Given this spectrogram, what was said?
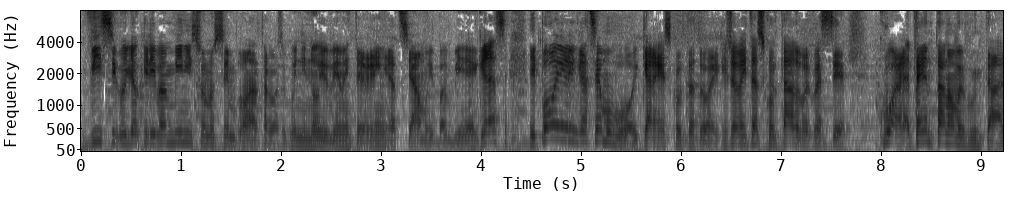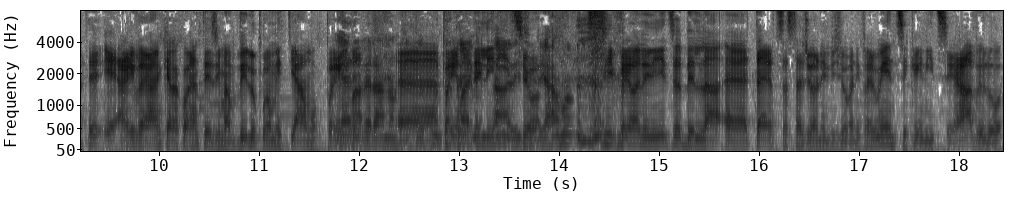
visti con gli occhi dei bambini sono sempre un'altra cosa. Quindi noi ovviamente ringraziamo i bambini del Grass e poi ringraziamo voi, cari ascoltatori, che ci avete ascoltato per queste 40 39 puntate e arriverà anche la quarantesima, ve lo promettiamo, prima, eh, prima dell'inizio sì, prima dell'inizio della eh, terza stagione di Giovani Frequenze che inizierà, ve lo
